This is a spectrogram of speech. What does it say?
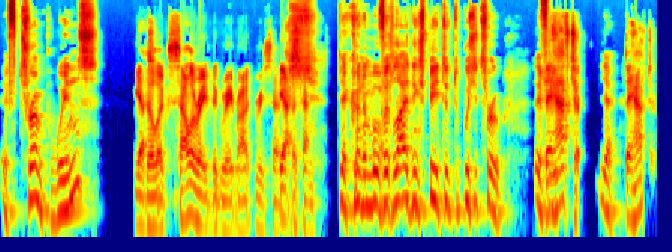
if Trump wins, yes. they'll accelerate the Great Reset yes. attempt. They're going to move at lightning speed to, to push it through. If they you, have to. Yeah, they have to.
